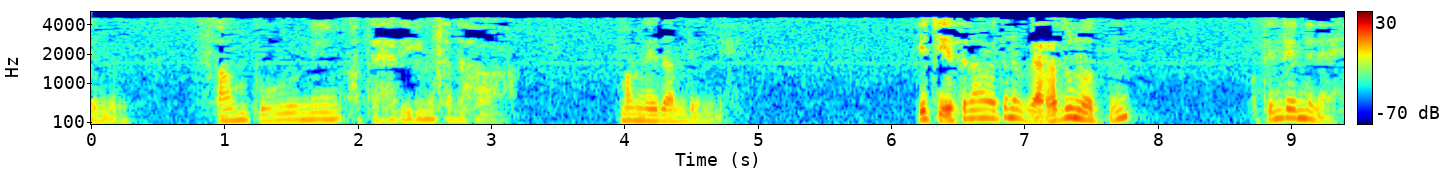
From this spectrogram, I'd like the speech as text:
තියෙනවා. සම්පූර්ණයෙන් අතහැරීම සඳහා මම මේ දන් දෙන්නේ. මේ චේතනාව එතන වැරදුනොත් ඔතෙන්ට එන්නේ නැහැ.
